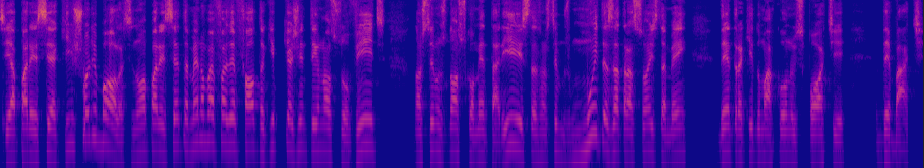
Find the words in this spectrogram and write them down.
se aparecer aqui, show de bola. Se não aparecer, também não vai fazer falta aqui, porque a gente tem os nossos ouvintes, nós temos nossos comentaristas, nós temos muitas atrações também dentro aqui do Marcou no Esporte debate.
